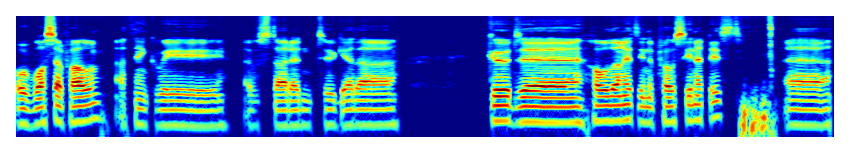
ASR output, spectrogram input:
or was a problem. I think we have started to get a good uh, hold on it in the pro scene at least. Uh,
